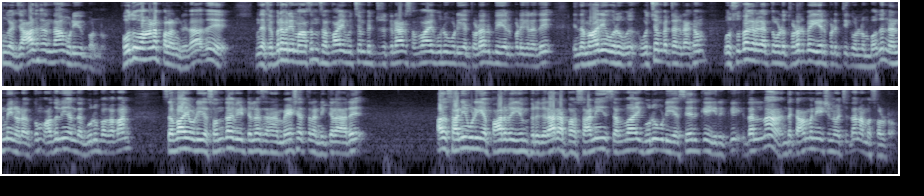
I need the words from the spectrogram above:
உங்கள் ஜாதகம்தான் முடிவு பண்ணும். பொதுவான பலன்கள் அதாவது இந்த பிப்ரவரி மாதம் செவ்வாய் உச்சம் பெற்றிருக்கிறார் செவ்வாய் குருவுடைய தொடர்பு ஏற்படுகிறது இந்த மாதிரி ஒரு உச்சம் பெற்ற கிரகம் ஒரு சுபகிரகத்தோடு தொடர்பை ஏற்படுத்தி கொள்ளும்போது நன்மை நடக்கும். அதுலேயும் அந்த குரு பகவான் செவ்வாயுடைய சொந்த வீட்டில் மேஷத்தில் நிற்கிறாரு அது சனியுடைய பார்வையும் பெறுகிறார். அப்போ சனி செவ்வாய் குருவுடைய சேர்க்கை இருக்குது இதெல்லாம் இந்த காம்பினேஷன் வச்சு தான் நம்ம சொல்கிறோம்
